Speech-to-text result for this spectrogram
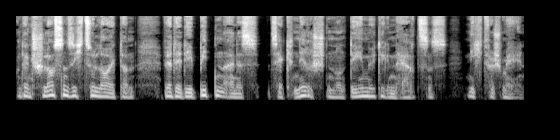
und entschlossen sich zu läutern, wird er die Bitten eines zerknirschten und demütigen Herzens nicht verschmähen.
